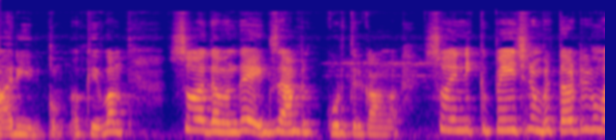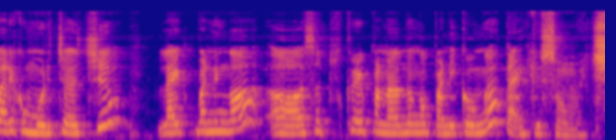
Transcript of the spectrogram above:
மாதிரி இருக்கும். ஓகேவா ஸோ அதை வந்து எக்ஸாம்பிள் கொடுத்துருக்காங்க. ஸோ இன்றைக்கி பேஜ் நம்பர் தேர்ட்டின் வரைக்கும் முடிச்சாச்சு. லைக் பண்ணுங்கள் சப்ஸ்கிரைப் பண்ணாதவங்க பண்ணிக்கோங்க. தேங்க்யூ ஸோ மச்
